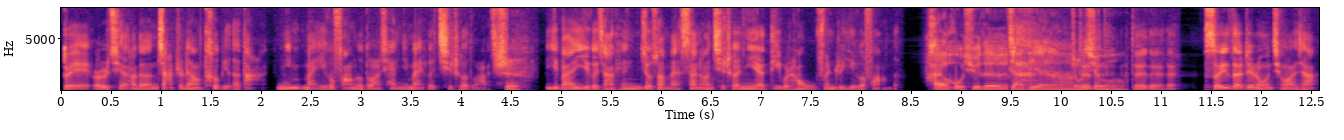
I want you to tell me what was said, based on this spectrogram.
对，而且它的价值量特别的大。你买一个房子多少钱？你买个汽车多少钱？是一般一个家庭，你就算买三辆汽车，你也抵不上五分之一个房子。还有后续的家电啊，装修。对对对。所以在这种情况下，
